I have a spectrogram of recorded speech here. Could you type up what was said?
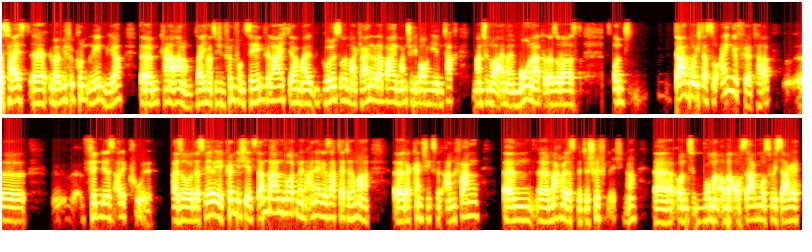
Das heißt, äh, über wie viele Kunden reden wir? Ähm, keine Ahnung, sage ich mal zwischen fünf und zehn vielleicht. Ja, mal größere, mal kleinere dabei. Manche, die brauchen jeden Tag, manche nur einmal im Monat oder sowas. Und da, wo ich das so eingeführt habe, äh, finden die das alle cool. Also das wäre, könnte ich jetzt dann beantworten, wenn einer gesagt hätte, hör mal, äh, da kann ich nichts mit anfangen ähm, äh, machen wir das bitte schriftlich. Ne? Äh, und wo man aber auch sagen muss, wo ich sage,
